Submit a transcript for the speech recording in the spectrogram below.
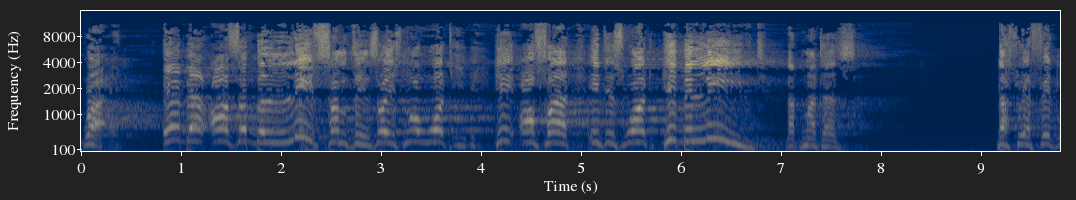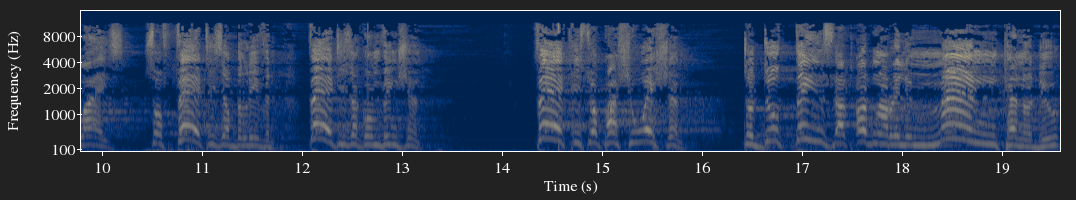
Right. Abel also believed something, so it's not what he, he offered, it is what he believed that matters. That's where faith lies. So faith is a believing. Faith is a conviction. Faith is your persuasion to do things that ordinarily man cannot do.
